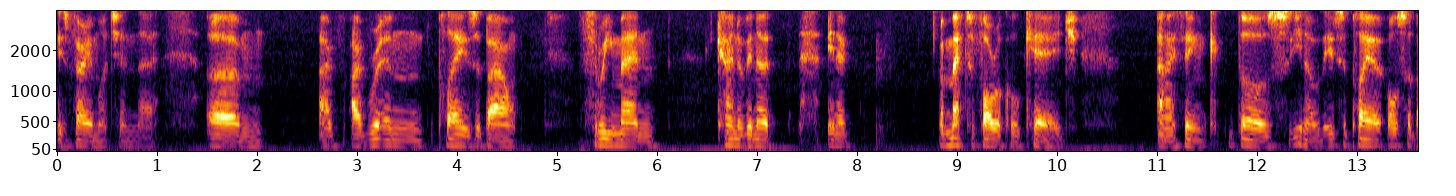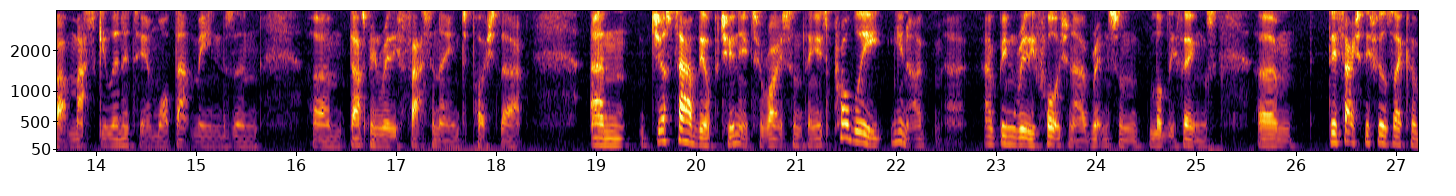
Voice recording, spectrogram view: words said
is very much in there. Um, I've I've written plays about three men, kind of in a in a, a metaphorical cage, and I think those you know it's a play also about masculinity and what that means, and um, that's been really fascinating to push that. And just to have the opportunity to write something it's probably you know I've, I've been really fortunate. I've written some lovely things. Um, this actually feels like a,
